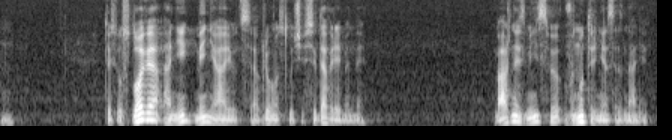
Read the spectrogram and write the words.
То есть условия, они меняются в любом случае, всегда временные. Важно изменить свое внутреннее сознание –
